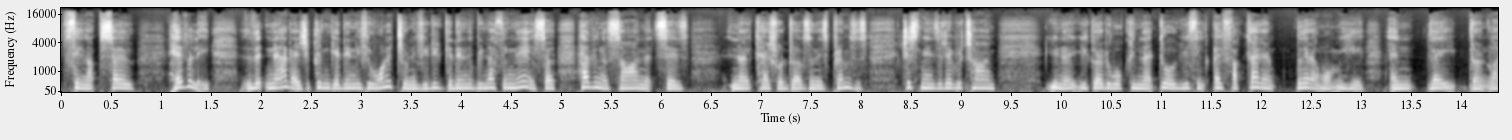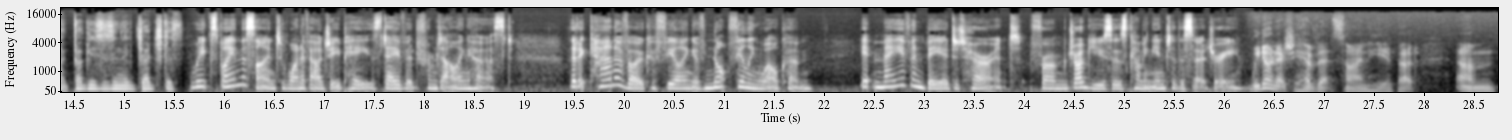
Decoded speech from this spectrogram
thing up so heavily that nowadays you couldn't get in if you wanted to, and if you did get in, there'd be nothing there. So having a sign that says no cash or drugs on these premises just means that every time, you know, you go to walk in that door, you think, oh fuck, they don't, they don't want me here, and they don't like drug users, and they've judged us. We explained the sign to one of our GPs, David from Darlinghurst, that it can evoke a feeling of not feeling welcome it may even be a deterrent from drug users coming into the surgery. We don't actually have that sign here, but um,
